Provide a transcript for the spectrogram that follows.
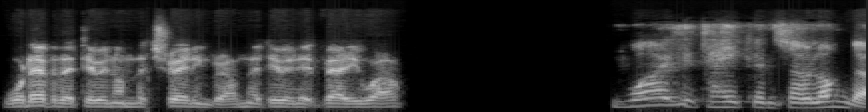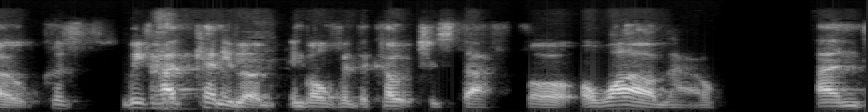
whatever they're doing on the training ground, they're doing it very well. Why has it taken so long though? Because we've had Kenny Lunt involved with the coaching staff for a while now. And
